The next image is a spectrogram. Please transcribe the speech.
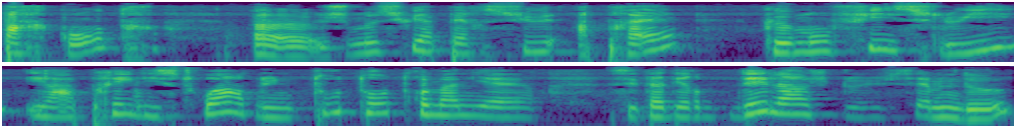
Par contre, je me suis aperçue après que mon fils, lui, a appris l'histoire d'une toute autre manière c'est-à-dire dès l'âge du CM2,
